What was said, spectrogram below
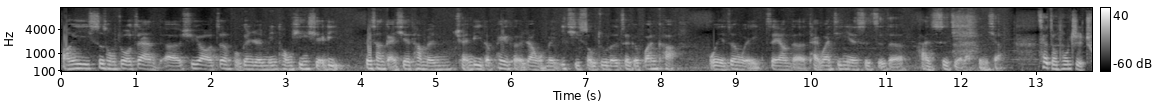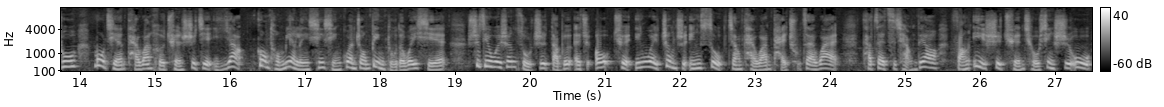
防疫四重作战，呃，需要政府跟人民同心协力。非常感谢他们全力的配合，让我们一起守住了这个关卡。”我也认为这样的台湾经验是值得和世界来分享。蔡总统指出，目前台湾和全世界一样，共同面临新型冠状病毒的威胁。世界卫生组织 （WHO） 却因为政治因素将台湾排除在外。他再次强调，防疫是全球性事务，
